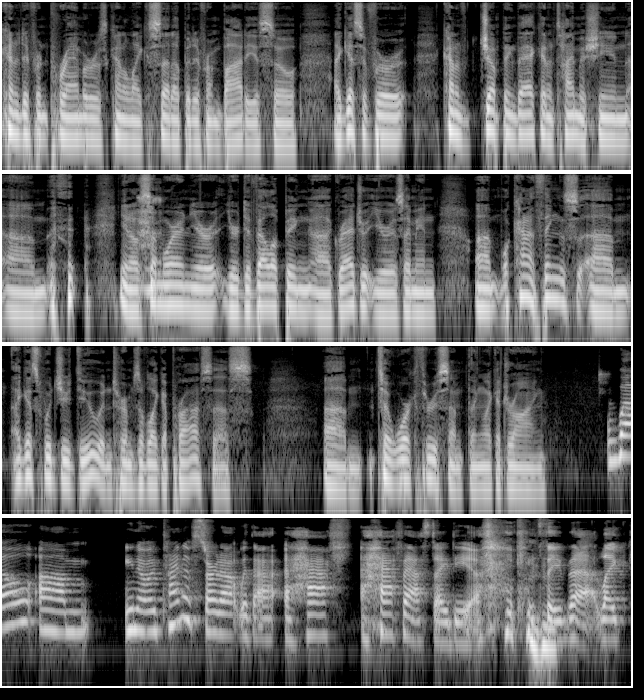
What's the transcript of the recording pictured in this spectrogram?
kind of different parameters kind of like set up a different body. So I guess if we're kind of jumping back in a time machine, um, you know, somewhere in your your developing uh, graduate years, I mean, um, what kind of things um, I guess would you do in terms of like a process um, to work through something like a drawing? Well, um, you know, it kind of start out with a, a half a half-assed idea. I can mm-hmm. say that, like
